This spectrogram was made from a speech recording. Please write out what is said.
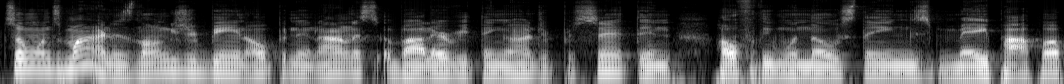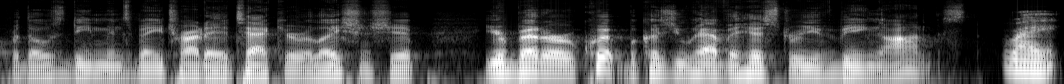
someone's mind. As long as you're being open and honest about everything 100% then hopefully when those things may pop up or those demons may try to attack your relationship you're better equipped because you have a history of being honest. Right.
